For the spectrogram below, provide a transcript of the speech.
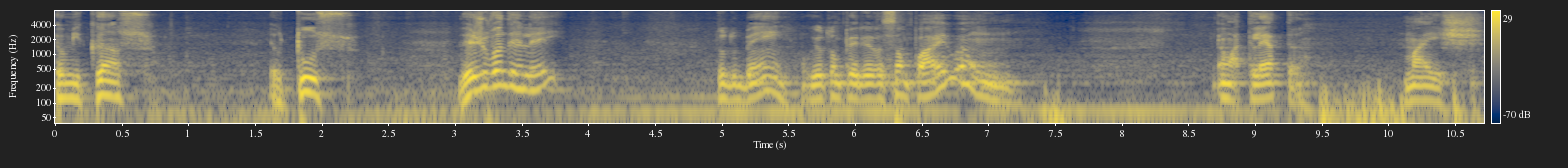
Eu me canso. Eu tuço. Veja o Vanderlei. Tudo bem, o Wilton Pereira Sampaio é um é um atleta, mas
